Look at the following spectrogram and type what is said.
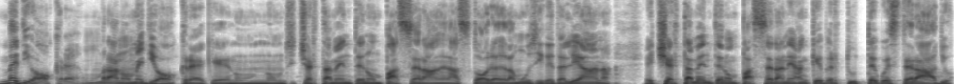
mediocre, un brano mediocre che non, non, certamente non passerà nella storia della musica italiana e certamente non passerà neanche per tutte queste radio,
